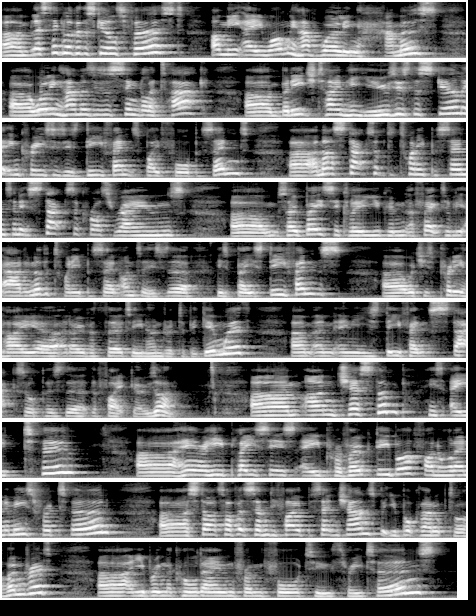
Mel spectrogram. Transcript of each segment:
Um, let's take a look at the skills first. On the A1, we have Whirling Hammers. Uh, Whirling Hammers is a single attack, um, but each time he uses the skill, it increases his defense by 4%, uh, and that stacks up to 20%, and it stacks across rounds. Um, so basically, you can effectively add another 20% onto his, uh, his base defense, uh, which is pretty high uh, at over 1300 to begin with, um, and, and his defense stacks up as the, the fight goes on. Um, on chest thump, he's a 2. Uh, here he places a provoke debuff on all enemies for a turn. Uh, starts off at 75% chance, but you book that up to 100. Uh, and you bring the cooldown from 4 to 3 turns.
